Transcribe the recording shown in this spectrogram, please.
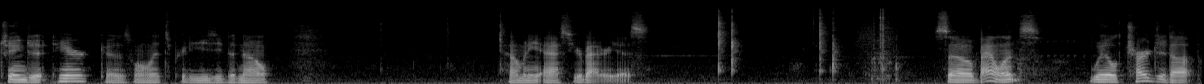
change it here because well it's pretty easy to know how many S your battery is so balance will charge it up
